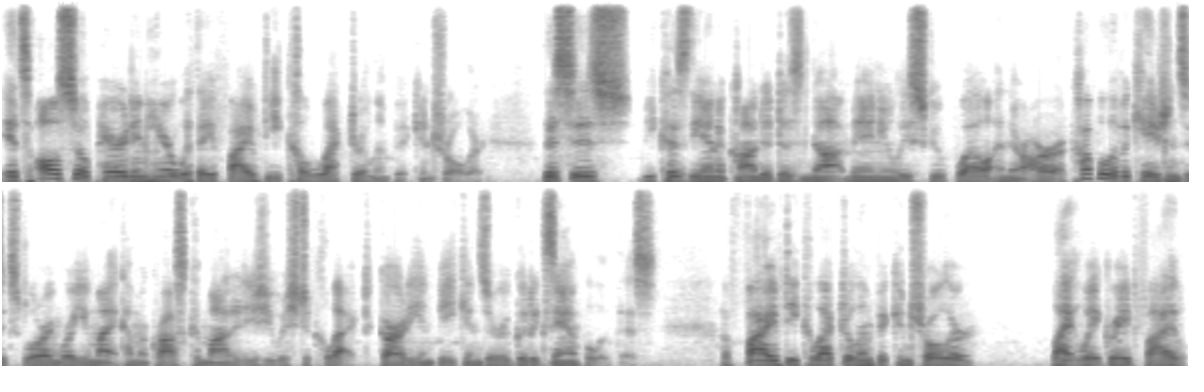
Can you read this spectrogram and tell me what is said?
It's also paired in here with a 5D collector limpet controller. This is because the Anaconda does not manually scoop well, and there are a couple of occasions exploring where you might come across commodities you wish to collect. Guardian beacons are a good example of this. A 5D collector limpet controller Lightweight grade 5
